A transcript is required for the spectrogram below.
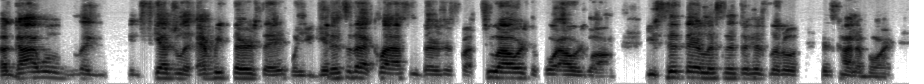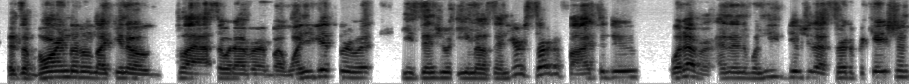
A guy will like schedule it every Thursday. When you get into that class on Thursday, it's about two hours to four hours long. You sit there listening to his little, it's kind of boring. It's a boring little, like, you know, class or whatever. But when you get through it, he sends you an email saying you're certified to do whatever. And then when he gives you that certification,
